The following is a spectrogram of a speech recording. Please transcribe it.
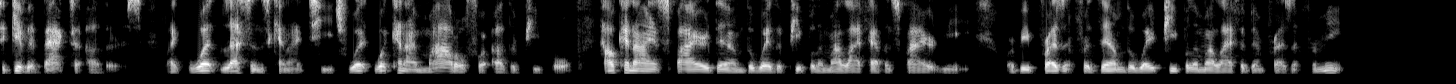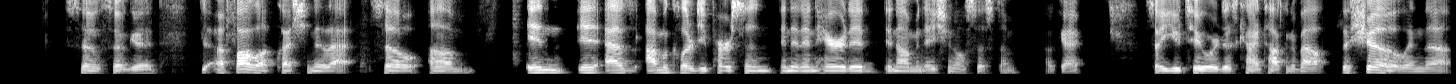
to give it back to others? Like what lessons can I teach? What what can I model for other people? How can I inspire them the way the people in my life have inspired me, or be present for them the way people in my life have been present for me? So, so good. A follow up question to that. So, um, in, in as I'm a clergy person in an inherited denominational system, okay. So you two are just kind of talking about the show and the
